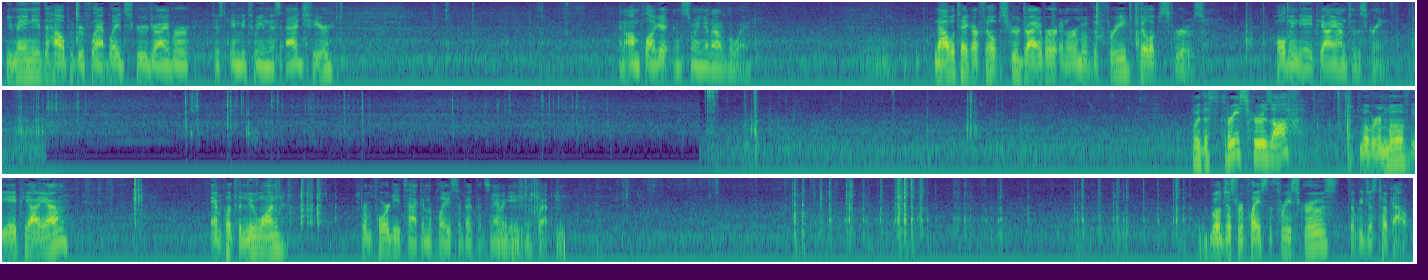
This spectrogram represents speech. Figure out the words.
You may need the help of your flat blade screwdriver just in between this edge here. And unplug it and swing it out of the way. Now we'll take our Phillips screwdriver and remove the three Phillips screws holding the APIM to the screen. With the three screws off, we'll remove the APIM and put the new one from 4D Tech in the place of it that's navigation equipped. We'll just replace the three screws that we just took out.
